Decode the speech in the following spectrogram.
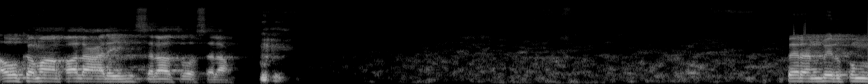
أو كما قال عليه الصلاة والسلام. பேரன்பிற்கும்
